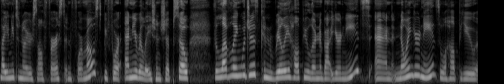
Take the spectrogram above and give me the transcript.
that you need to know yourself first and foremost before any relationship. So, the love languages can really help you learn about your needs, and knowing your needs will help you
